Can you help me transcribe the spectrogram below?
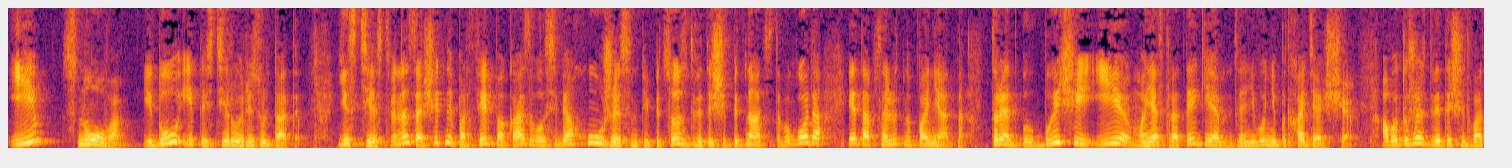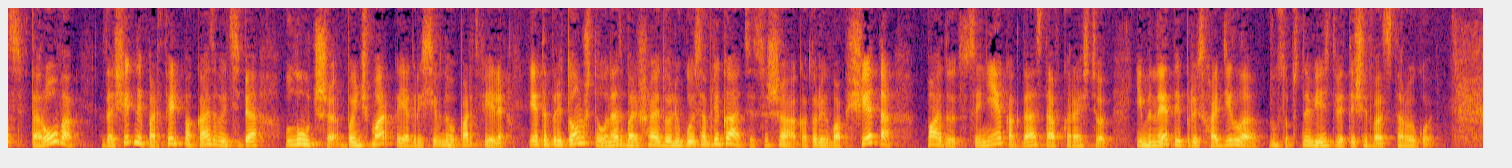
И снова иду и тестирую результаты. Естественно, защитный портфель показывал себя хуже S&P 500 с 2015 года. Это абсолютно понятно. Тренд был бычий, и моя стратегия для него неподходящая. А вот уже с 2022 защитный портфель показывает себя лучше бенчмарка и агрессивного портфеля. И это при том, что у нас большая доля гособлигаций США, которые вообще-то падают в цене, когда ставка растет. Именно это и происходило, ну, собственно, весь 2022 год.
